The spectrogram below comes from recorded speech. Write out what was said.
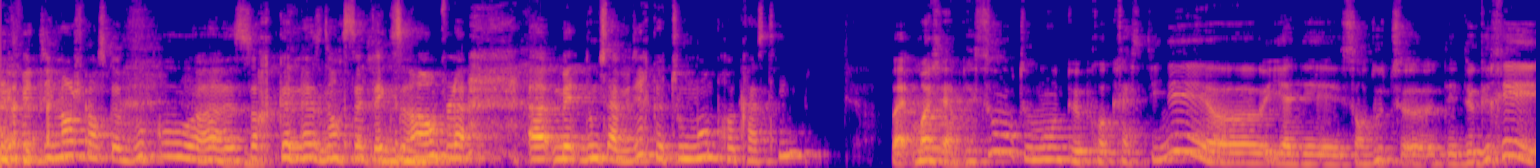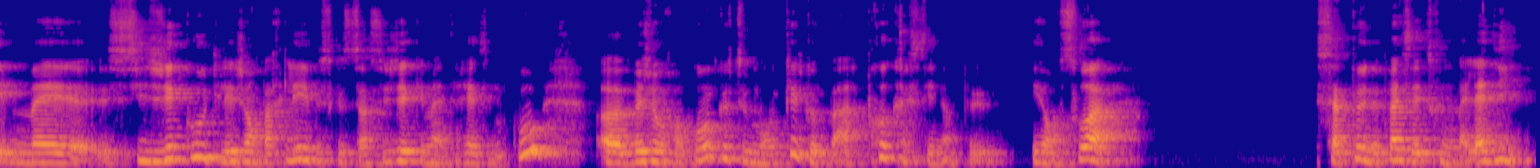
Effectivement, je pense que beaucoup euh, se reconnaissent dans cet exemple. Euh, mais donc ça veut dire que tout le monde procrastine? Bah, moi, j'ai l'impression que tout le monde peut procrastiner. Euh, il y a des, sans doute euh, des degrés, mais si j'écoute les gens parler, parce que c'est un sujet qui m'intéresse beaucoup, euh, ben, je me rends compte que tout le monde, quelque part, procrastine un peu. Et en soi, ça peut ne pas être une maladie,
